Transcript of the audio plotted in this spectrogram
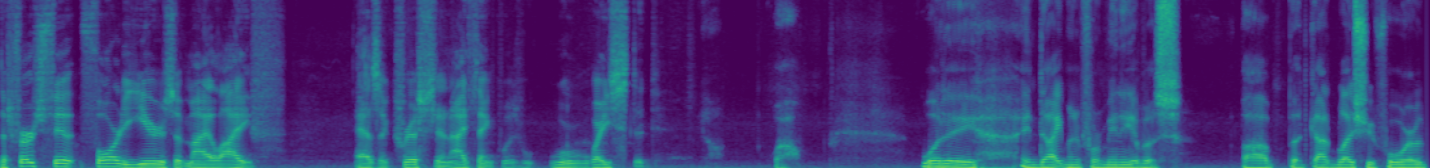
the first 40 years of my life as a Christian, I think, was were wasted. Wow, what a indictment for many of us Bob, but God bless you for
